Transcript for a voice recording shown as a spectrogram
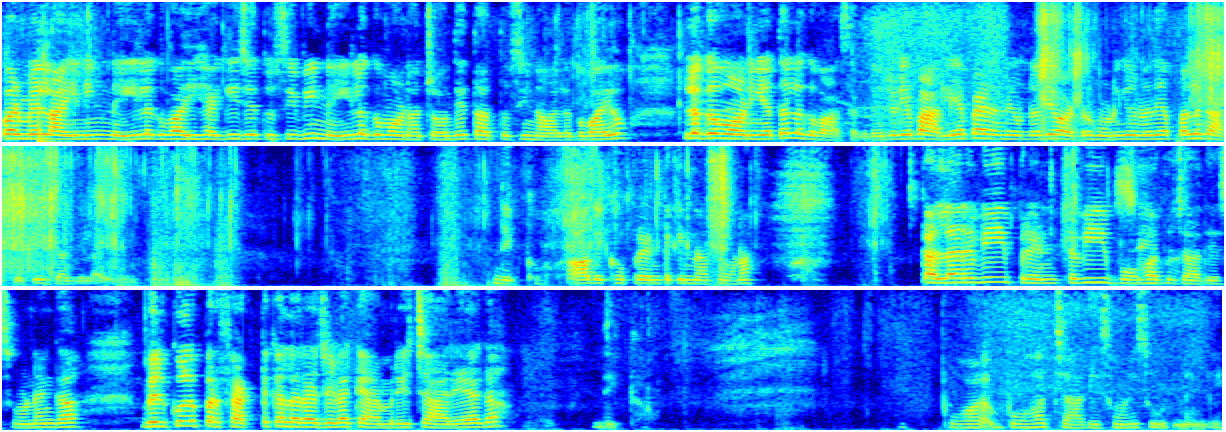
ਪਰ ਮੈਂ ਲਾਈਨਿੰਗ ਨਹੀਂ ਲਗਵਾਈ ਹੈਗੀ। ਜੇ ਤੁਸੀਂ ਵੀ ਨਹੀਂ ਲਗਵਾਉਣਾ ਚਾਹੁੰਦੇ ਤਾਂ ਤੁਸੀਂ ਨਾ ਲਗਵਾਇਓ। ਲਗਵਾਉਣੀ ਹੈ ਤਾਂ ਲਗਵਾ ਸਕਦੇ ਹੋ। ਜਿਹੜੀਆਂ ਬਾਹਰਲੀਆਂ ਭੈਣਾਂ ਨੇ ਉਹਨਾਂ ਦੇ ਆਰਡਰ ਹੋਣਗੇ ਉਹਨਾਂ ਦੇ ਆਪਾਂ ਲਗਾ ਕੇ ਭੇਜਾਂਗੇ ਲਾਈਨਿੰਗ। ਦੇਖੋ ਆਹ ਦੇਖੋ ਪ੍ਰਿੰਟ ਕਿੰਨਾ ਸੋਹਣਾ। ਕਲਰ ਵੀ ਪ੍ਰਿੰਟ ਵੀ ਬਹੁਤ ਜ਼ਿਆਦਾ ਸੋਹਣਾ ਹੈਗਾ। ਬਿਲਕੁਲ ਪਰਫੈਕਟ ਕਲਰ ਹੈ ਜਿਹੜਾ ਕੈਮਰੇ 'ਚ ਆ ਰਿਹਾ ਹੈਗਾ। ਦੇਖੋ। ਬਹੁਤ ਬਹੁਤ ਜ਼ਿਆਦਾ ਸੋਹਣੇ ਸੂਟ ਨੇਗੇ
